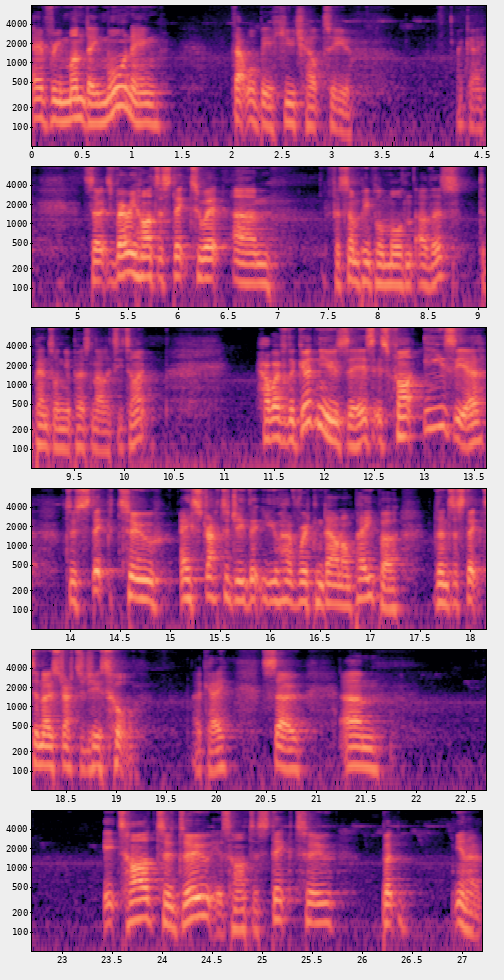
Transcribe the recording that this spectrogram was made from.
every Monday morning, that will be a huge help to you. Okay, so it's very hard to stick to it um, for some people more than others, depends on your personality type. However, the good news is it's far easier to stick to a strategy that you have written down on paper than to stick to no strategy at all. Okay, so um, it's hard to do, it's hard to stick to, but you know,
